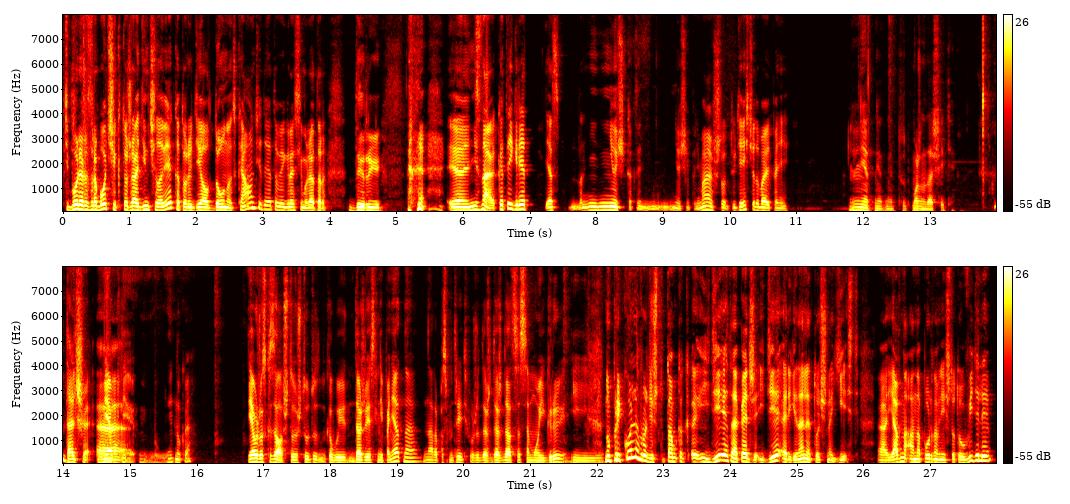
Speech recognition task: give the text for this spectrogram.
Тем более разработчик тоже один человек, который делал Donut County до этого, игра симулятор дыры. Э, не знаю, к этой игре я не очень как-то не очень понимаю, что у тебя есть что добавить по ней? Нет, нет, нет, тут можно дальше идти. Дальше. Э, ну-ка. я уже сказал, что, что тут как бы даже если непонятно, надо посмотреть уже дож, дождаться самой игры и. Ну прикольно вроде, что там как э, идея это опять же идея оригинальная точно есть. Э, явно Анапурна в ней что-то увидели.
